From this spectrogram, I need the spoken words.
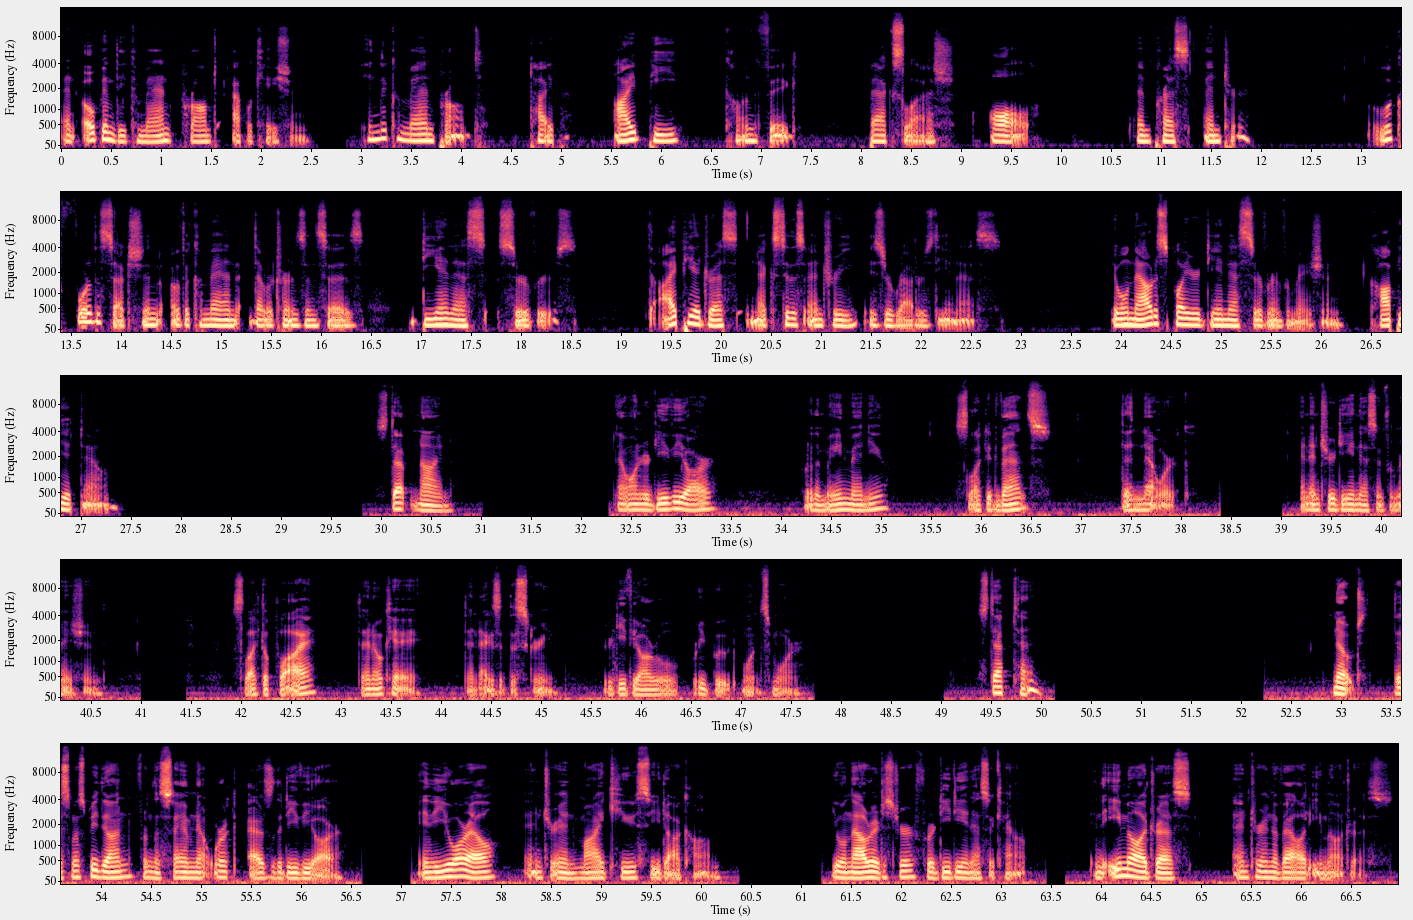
and open the Command Prompt application. In the command prompt, type ipconfig backslash all and press Enter. Look for the section of the command that returns and says DNS servers. The IP address next to this entry is your router's DNS. It will now display your DNS server information. Copy it down. Step 9. Now your DVR, go to the main menu, select Advanced, then Network, and enter DNS information. Select Apply, then OK, then exit the screen. Your DVR will reboot once more. Step 10. Note, this must be done from the same network as the DVR. In the URL, enter in myq-see.com. You will now register for a DDNS account. In the email address, enter in a valid email address.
